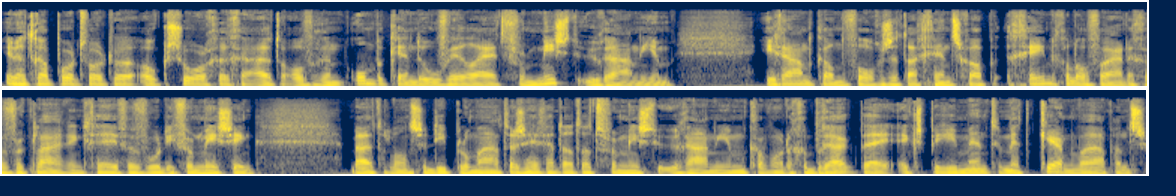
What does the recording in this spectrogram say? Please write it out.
In het rapport wordt er ook zorgen geuit over een onbekende hoeveelheid vermist uranium. Iran kan volgens het agentschap geen geloofwaardige verklaring geven voor die vermissing. Buitenlandse diplomaten zeggen dat het vermiste uranium kan worden gebruikt bij experimenten met kernwapens.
